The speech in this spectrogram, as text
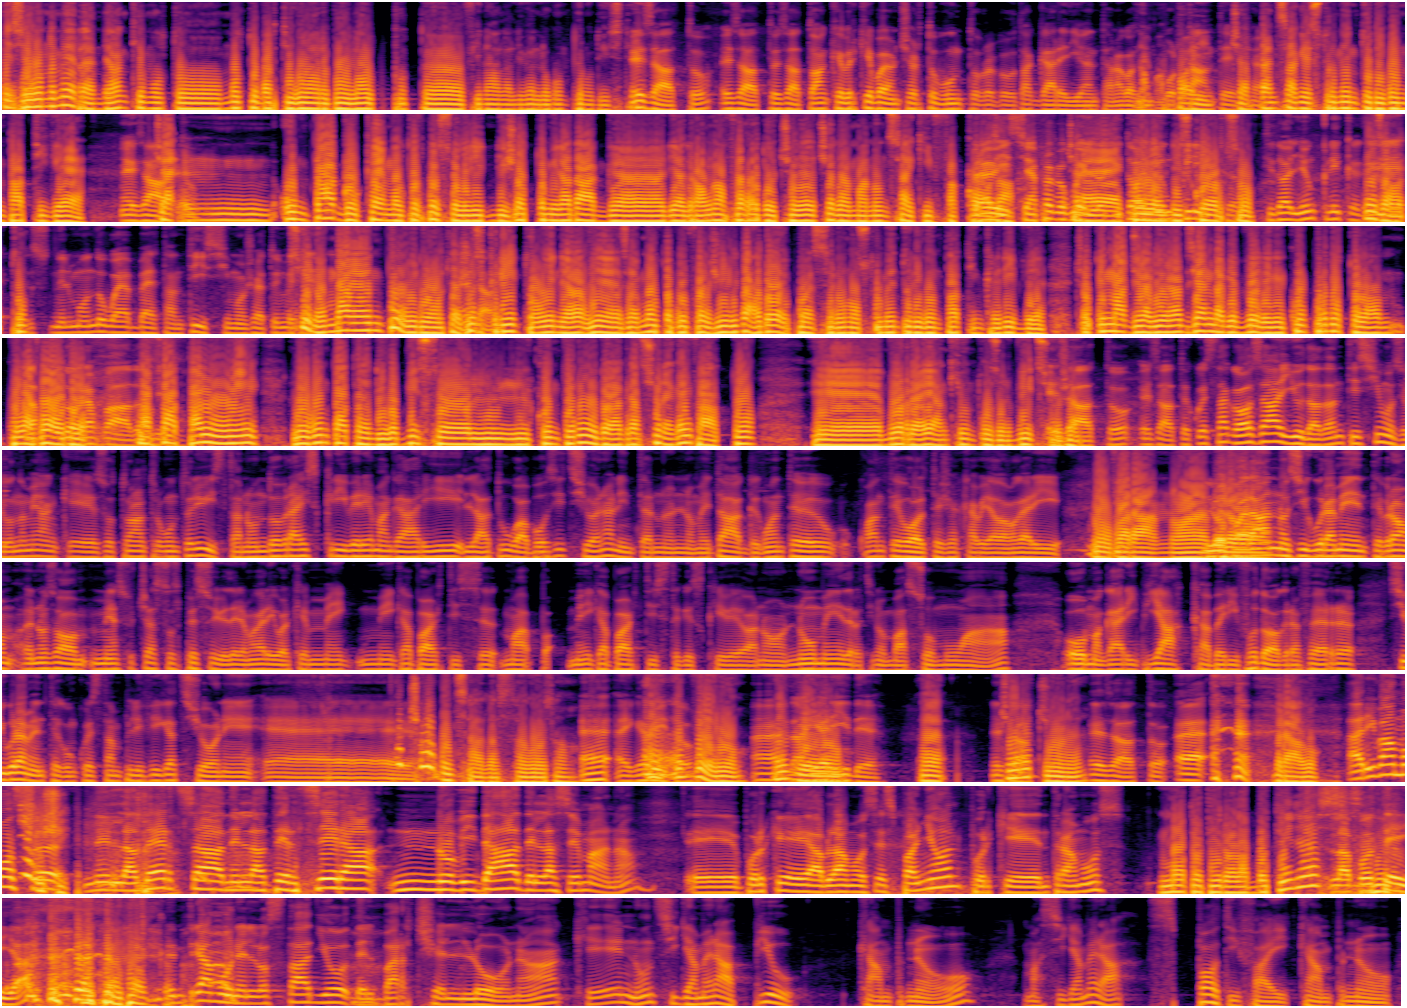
e secondo me rende anche molto, molto particolare poi l'output eh, finale a livello contenutistico. Esatto, esatto, esatto. Anche perché poi a un certo punto proprio taggare diventa una cosa No, ma poi, importante. cioè, cioè- pensa che strumento di contatti che è. Esatto. Cioè, mm, un tag, ok, molto spesso vedi 18.000 tag eh, dietro a una foto, eccetera, eccetera, ma non sai chi fa cosa. Bravissimo, è proprio Cioè, quello, ti quello togli un discorso. click, ti togli un click che Esatto. nel mondo web è tantissimo, cioè tu invece Sì, non vai a intuito, cioè c'è Esatto. scritto, quindi alla fine sei molto più facilitato e può essere uno strumento di contatti incredibile. Cioè tu immagina di un'azienda che vede che quel prodotto, la- quella l'ha foto l'ha sì, fatta lui, lo contatta e dico ho visto il contenuto, la creazione che hai fatto e vorrei anche un tuo servizio. cioè. Esatto, esatto, e questa cosa aiuta tantissimo, secondo me anche sotto un altro punto di vista, non dovrai scrivere magari la tua posizione all'interno del nome tag, quante, quante volte ci è capitato magari, Lo faranno, eh, lo però- faranno sicuramente, però eh, non so, mi è successo spesso di vedere magari qualche make- make-up artist, ma, make-up artist che scrivevano nome trattino basso moi o magari PH per i photographer, sicuramente con questa amplificazione eh, Non ci avevo pensato a sta cosa. eh, hai Eh, capito? è vero, Eh, è dai, vero. ride. Eh, Esatto. ragione. Esatto. Eh, Bravo. arrivamos Dieci. nella terza, nella tercera novità della semana. Eh, porque hablamos español, porque entramos Mo te tiro la bottiglia. la botella. Ecco. Entriamo nello stadio del Barcellona che non si chiamerà più Camp Nou, ma si chiamerà Spotify Camp Nou.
